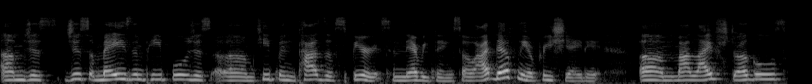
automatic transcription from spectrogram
um just just amazing people just um keeping positive spirits and everything. So i definitely appreciate it. Um my life struggles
